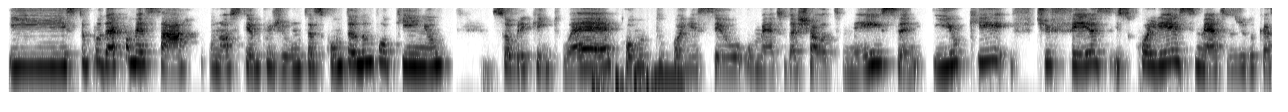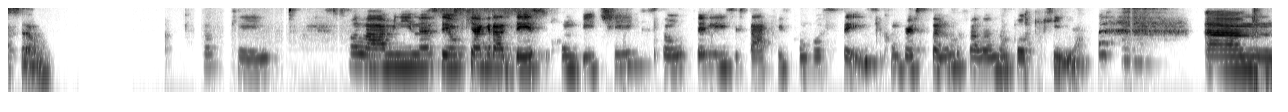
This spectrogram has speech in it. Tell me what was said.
E se tu puder começar o nosso tempo juntas contando um pouquinho sobre quem tu é, como tu conheceu o método da Charlotte Mason e o que te fez escolher esse método de educação. Ok. Olá, meninas. Eu que agradeço o convite. Estou feliz de estar aqui com vocês, conversando, falando um pouquinho. Um,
